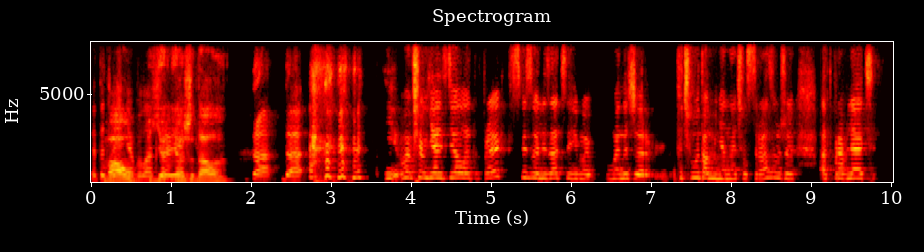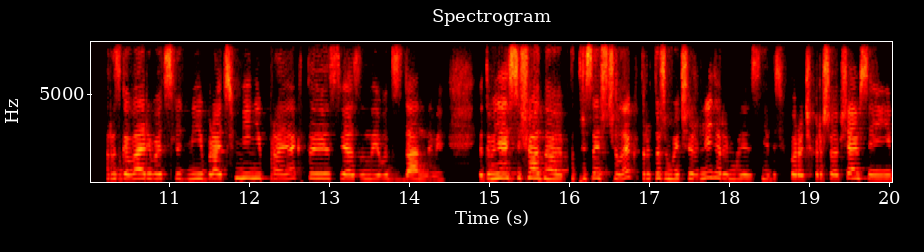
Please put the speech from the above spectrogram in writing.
Это для Вау, меня было я не ожидала. Да, да. И, в общем, я сделала этот проект с визуализацией, и мой менеджер почему-то он меня начал сразу же отправлять разговаривать с людьми, брать мини-проекты, связанные вот с данными. Вот у меня есть еще одна потрясающий человек, который тоже мой черлидер, и мы с ней до сих пор очень хорошо общаемся и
